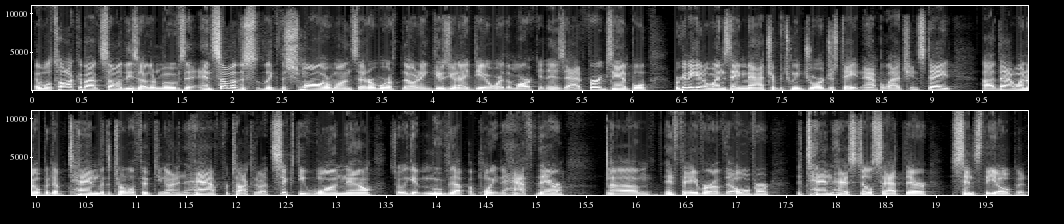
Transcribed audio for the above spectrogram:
and we'll talk about some of these other moves and some of the like the smaller ones that are worth noting. Gives you an idea where the market is at. For example, we're going to get a Wednesday matchup between Georgia State and Appalachian State. Uh, that one opened up 10 with a total of 59 and a half. We're talking about 61 now, so we get moved up a point and a half there um, in favor of the over. The 10 has still sat there since the open.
